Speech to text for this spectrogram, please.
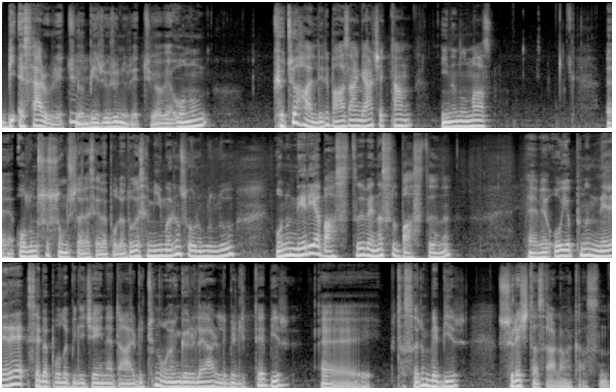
bir eser üretiyor, bir ürün üretiyor ve onun kötü halleri bazen gerçekten inanılmaz e, olumsuz sonuçlara sebep oluyor. Dolayısıyla mimarın sorumluluğu onun nereye bastığı ve nasıl bastığını e, ve o yapının nelere sebep olabileceğine dair bütün o öngörülerle birlikte bir e, tasarım ve bir süreç tasarlamak aslında.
